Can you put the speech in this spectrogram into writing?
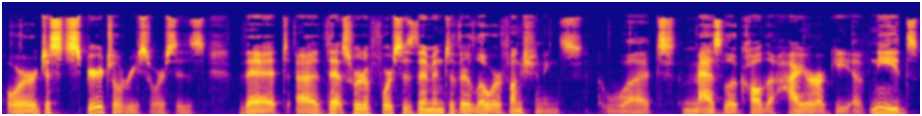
or just spiritual resources that uh, that sort of forces them into their lower functionings. What Maslow called the hierarchy of needs,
